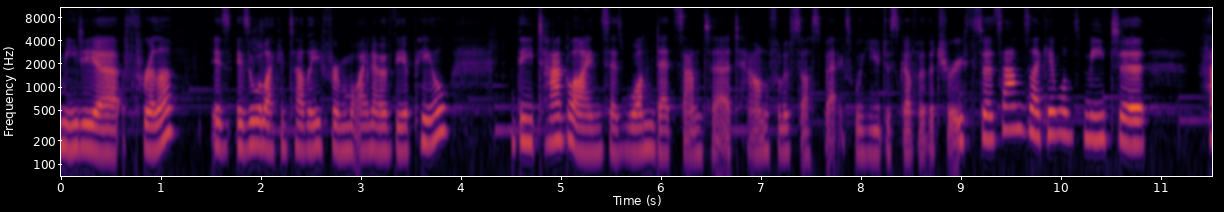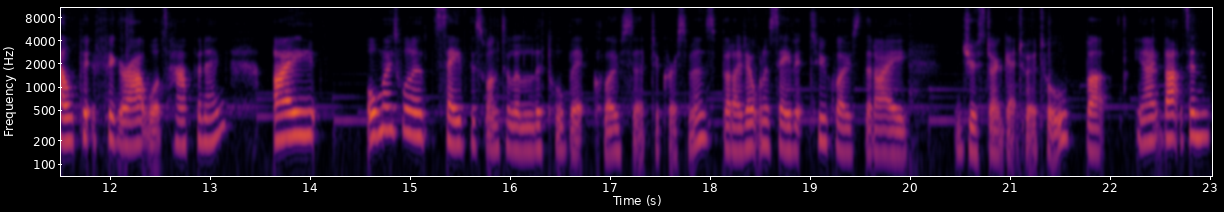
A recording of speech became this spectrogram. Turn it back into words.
media thriller is, is all I can tell you from what I know of the appeal. The tagline says, One dead Santa, a town full of suspects, will you discover the truth? So it sounds like it wants me to help it figure out what's happening. I almost want to save this one till a little bit closer to Christmas, but I don't want to save it too close that I just don't get to it at all. But you know, that's in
